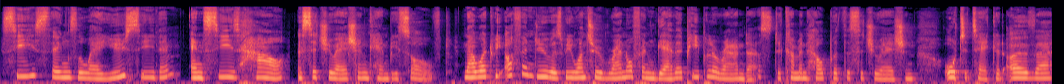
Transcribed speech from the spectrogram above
sees things the way you see them and sees how a situation can be solved. Now, what we often do is we want to run off and gather people around us to come and help with the situation or to take it over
